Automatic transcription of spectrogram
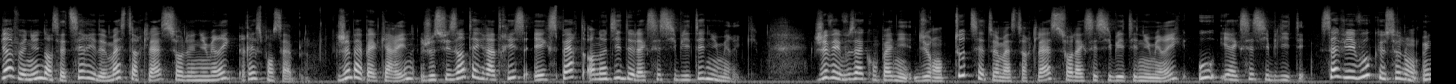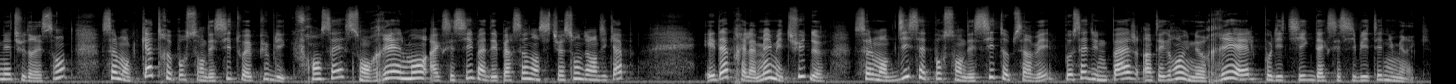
Bienvenue dans cette série de masterclass sur le numérique responsable. Je m'appelle Karine, je suis intégratrice et experte en audit de l'accessibilité numérique. Je vais vous accompagner durant toute cette masterclass sur l'accessibilité numérique ou e-accessibilité. Saviez-vous que selon une étude récente, seulement 4% des sites web publics français sont réellement accessibles à des personnes en situation de handicap? Et d'après la même étude, seulement 17% des sites observés possèdent une page intégrant une réelle politique d'accessibilité numérique.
